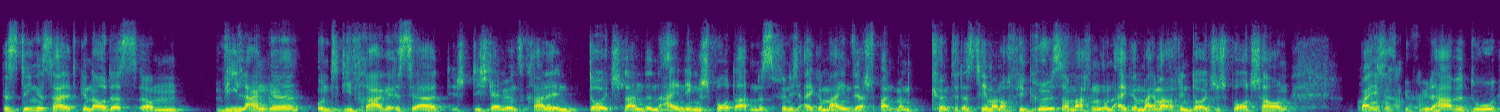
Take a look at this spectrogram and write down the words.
Das Ding ist halt genau das, ähm, wie lange, und die Frage ist ja, die stellen wir uns gerade in Deutschland in einigen Sportarten, das finde ich allgemein sehr spannend. Man könnte das Thema noch viel größer machen und allgemein mal auf den deutschen Sport schauen, weil oh, ich das ja, Gefühl ja. habe, du,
